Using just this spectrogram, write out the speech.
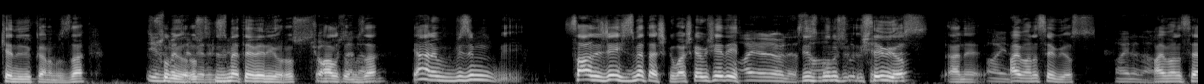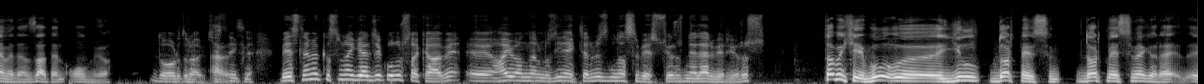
kendi dükkanımızda Hizmete sunuyoruz. veriliyor. Hizmete veriyoruz Çok halkımıza. Yani bizim sadece hizmet aşkı başka bir şey değil. Aynen öyle. Biz Sağlıklı bunu bir şekilde- seviyoruz. Yani Aynen. hayvanı seviyoruz. Aynen abi. Hayvanı sevmeden zaten olmuyor. Doğrudur abi kesinlikle. Besleme kısmına gelecek olursak abi e, hayvanlarımız, ineklerimiz nasıl besliyoruz, neler veriyoruz? Tabii ki bu e, yıl dört mevsim, dört mevsime göre e,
